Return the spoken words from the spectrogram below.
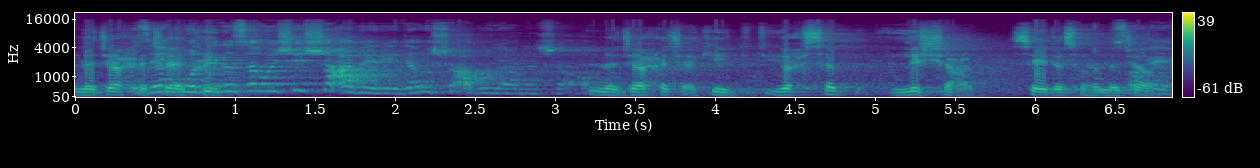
نجاحك زين أكيد. ونريد نسوي شيء الشعب يريده والشعب ويانا إن شاء الله. نجاحك أكيد يحسب للشعب. سيدة سهى النجار صحيح.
